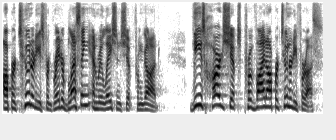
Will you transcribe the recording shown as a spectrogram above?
opportunities for greater blessing and relationship from God. These hardships provide opportunity for us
